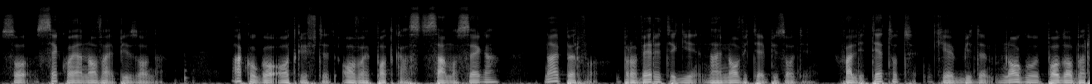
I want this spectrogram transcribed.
со секоја нова епизода. Ако го откривте овој подкаст само сега, Најпрво, проверете ги најновите епизоди. Квалитетот ќе биде многу подобар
